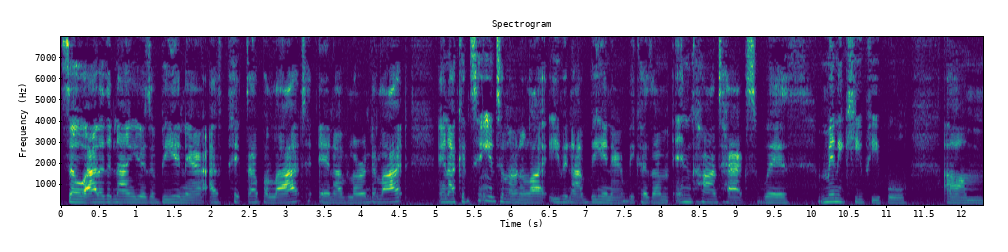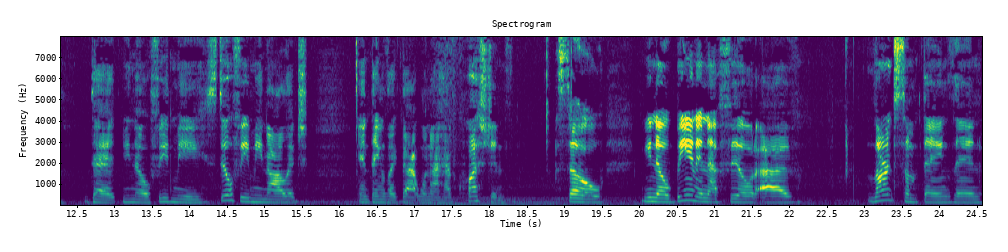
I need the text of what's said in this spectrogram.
So out of the nine years of being there, I've picked up a lot and I've learned a lot and I continue to learn a lot even not being there because I'm in contacts with many key people um, that you know feed me still feed me knowledge and things like that when I have questions. So you know being in that field I've learned some things and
